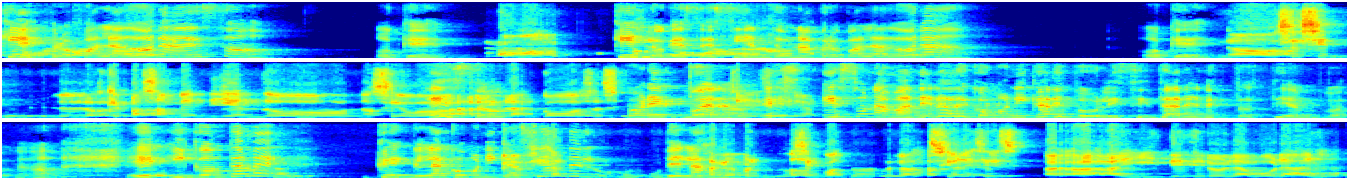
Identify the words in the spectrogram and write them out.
¿Qué es propaladora eso? ¿O qué? ¿Cómo? ¿Qué es lo que se siente? ¿Una propaladora? ¿O qué? No, se sienten los que pasan vendiendo, no sé, o arreglan cosas. E, bueno, es, una manera de comunicar y publicitar en estos tiempos, ¿no? Eh, y contame que la comunicación de, la... que aprendimos en cuanto a las relaciones es ahí desde lo laboral,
